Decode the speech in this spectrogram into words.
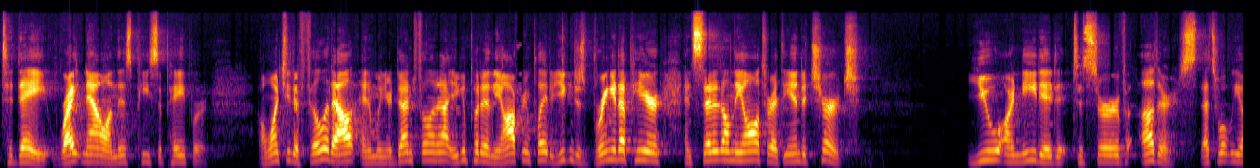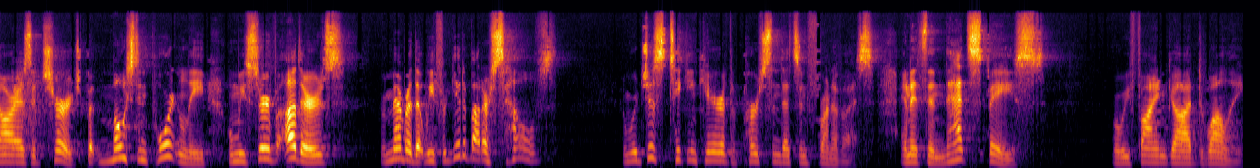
today, right now on this piece of paper? I want you to fill it out, and when you're done filling it out, you can put it in the offering plate, or you can just bring it up here and set it on the altar at the end of church. You are needed to serve others. That's what we are as a church. But most importantly, when we serve others, remember that we forget about ourselves and we're just taking care of the person that's in front of us. And it's in that space where we find God dwelling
